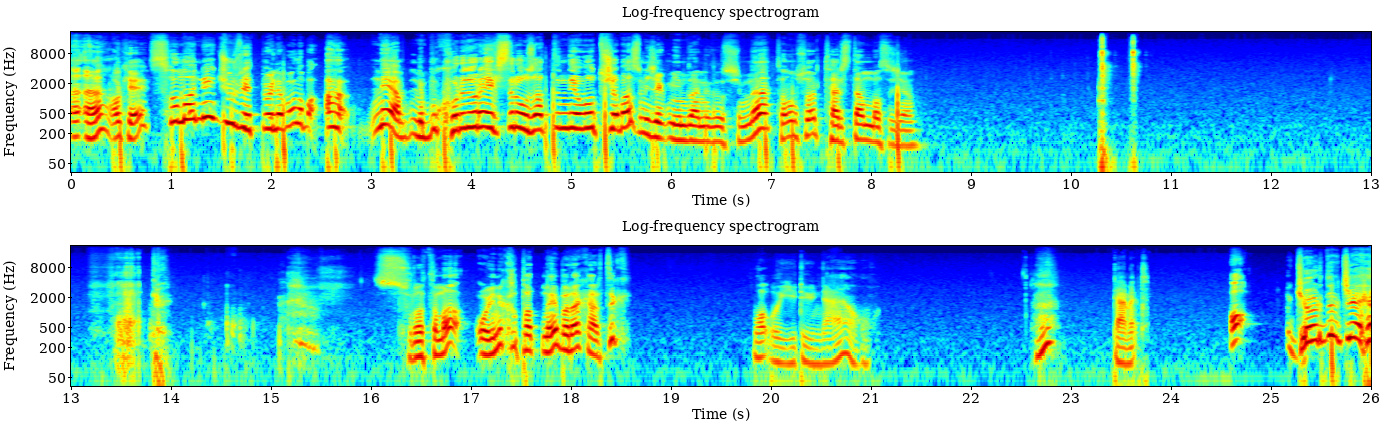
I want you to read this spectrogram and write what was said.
Aa, okey. Sana ne cüret böyle bana bak. Aha, ne yap? Ne, bu koridoru ekstra uzattın diye bunu tuşa basmayacak mıyım zannediyorsun şimdi ha? Tamam bu sefer tersten basacağım. Suratıma oyunu kapatmayı bırak artık. What will you do now? Huh? Damn it. Aa, gördüm ki.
